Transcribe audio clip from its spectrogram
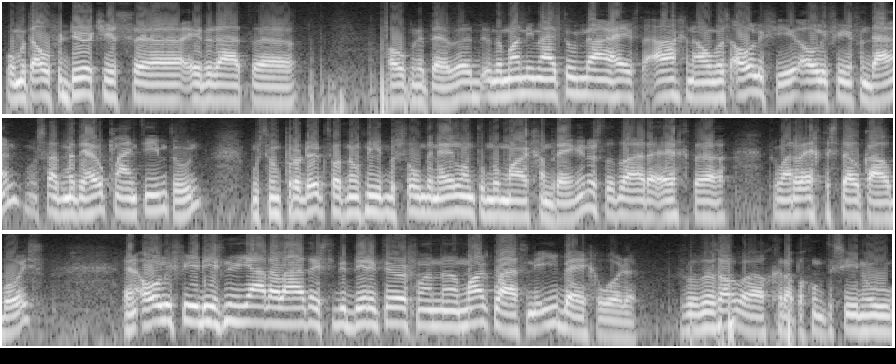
om het over deurtjes uh, inderdaad uh, openen te hebben. De man die mij toen daar heeft aangenomen was Olivier, Olivier van Duin. We zaten met een heel klein team toen. Moesten een product wat nog niet bestond in Nederland op de markt gaan brengen. Dus dat waren echt, toen waren we echt een stel cowboys. En Olivier die is nu jaren later is de directeur van Marktplaats en eBay geworden. Dus dat was ook wel grappig om te zien hoe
